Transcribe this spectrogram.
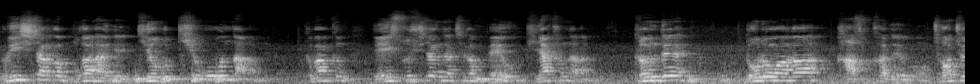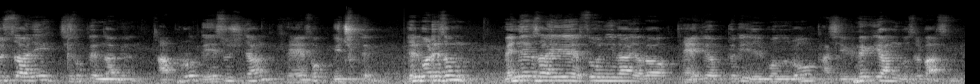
우리 시장과 무관하게 기업을 키워온 나라입니다. 그만큼 내수 시장 자체가 매우 빈약한 나라입니다. 그런데 노령화가 가속화되고 저출산이 지속된다면 앞으로 내수 시장은 계속 위축됩니다. 일본에선 몇 년 사이에 소니나 여러 대기업들이 일본으로 다시 회귀하는 것을 봤습니다.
